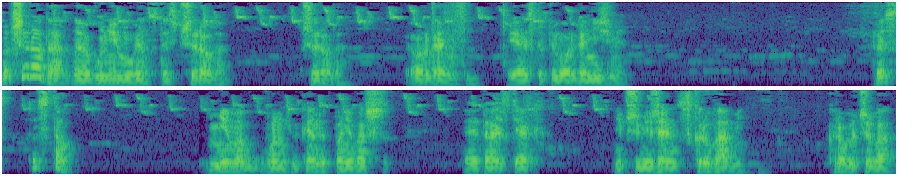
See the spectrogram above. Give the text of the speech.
no przyroda, najogólniej mówiąc, to jest przyroda. Przyroda. Organizm. Ja jestem w tym organizmie. To jest to. Jest to. Nie ma wolnych weekendów, ponieważ e, to jest jak nie przymierzając z krowami. Krowy trzeba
